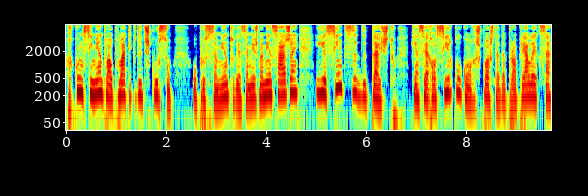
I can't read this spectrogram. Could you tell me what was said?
reconhecimento automático de discurso, o processamento dessa mesma mensagem e a síntese de texto, que encerra o círculo com a resposta da própria Alexa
